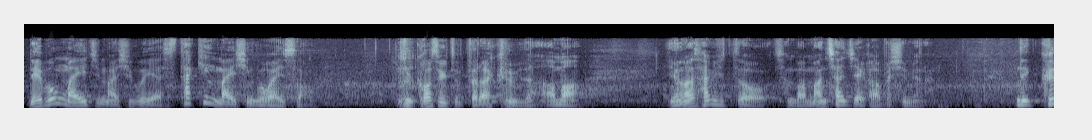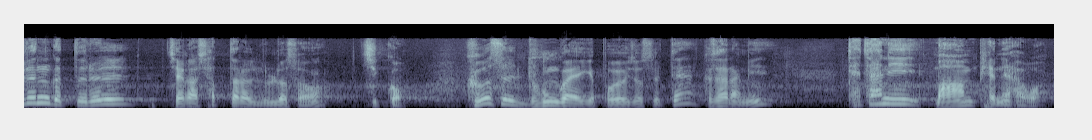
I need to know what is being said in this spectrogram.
내복 많이 입지 마시고요. 스타킹 많이 신고 가 있어. 거슬 좀 덜할 겁니다. 아마 영하 30도 참 만만치 않지 가보시면. 근데 그런 것들을 제가 샷다를 눌러서 찍고 그것을 누군가에게 보여줬을 때 그 사람이 대단히 마음 편해하고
